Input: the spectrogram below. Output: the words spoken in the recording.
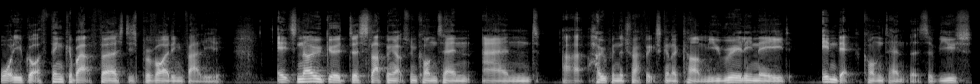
what you've got to think about first is providing value. It's no good just slapping up some content and uh, hoping the traffic's going to come. You really need in-depth content that's of use.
